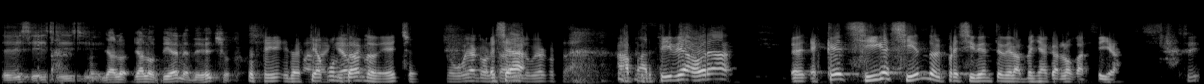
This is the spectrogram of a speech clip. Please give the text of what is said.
Sí, sí, sí, sí. Ya lo, ya lo tienes, de hecho. Sí, lo estoy apuntando, de hecho. Lo voy a cortar, sea, eh, lo voy a cortar. A partir de ahora, eh, es que sigue siendo el presidente de la Peña Carlos García. Sí.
